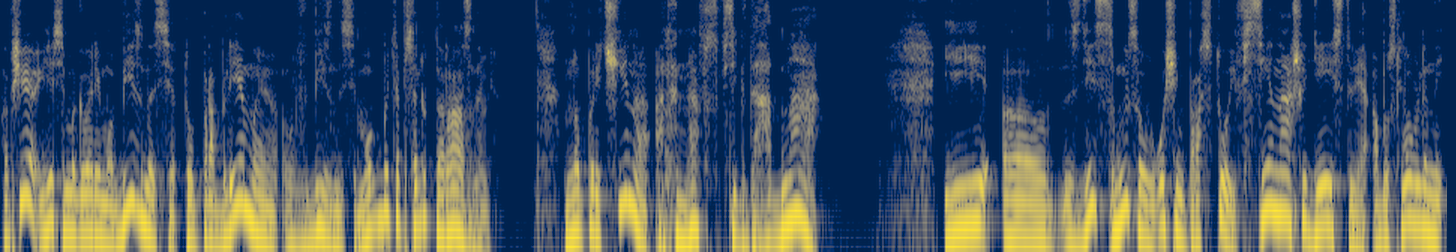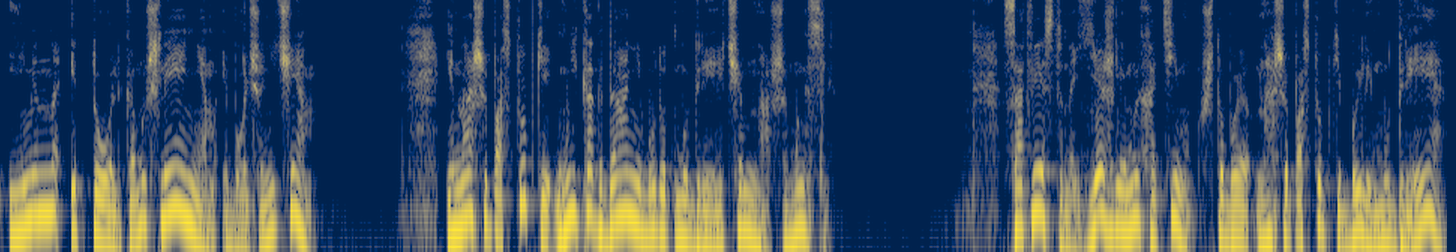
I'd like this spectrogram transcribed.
Вообще, если мы говорим о бизнесе, то проблемы в бизнесе могут быть абсолютно разными. Но причина, она всегда одна. И э, здесь смысл очень простой. Все наши действия обусловлены именно и только мышлением, и больше ничем. И наши поступки никогда не будут мудрее, чем наши мысли. Соответственно, ежели мы хотим, чтобы наши поступки были мудрее,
